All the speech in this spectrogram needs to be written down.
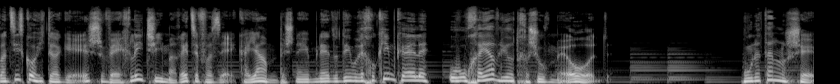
פרנציסקו התרגש והחליט שאם הרצף הזה קיים בשני בני דודים רחוקים כאלה, הוא חייב להיות חשוב מאוד. הוא נתן לו שם,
